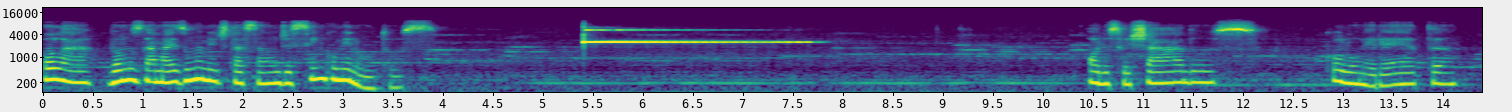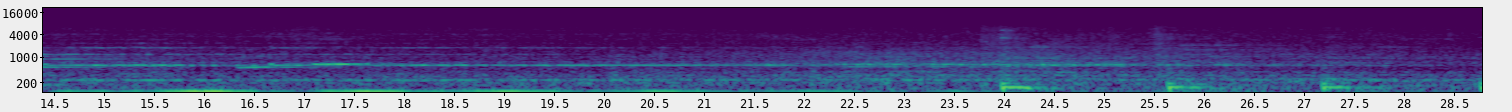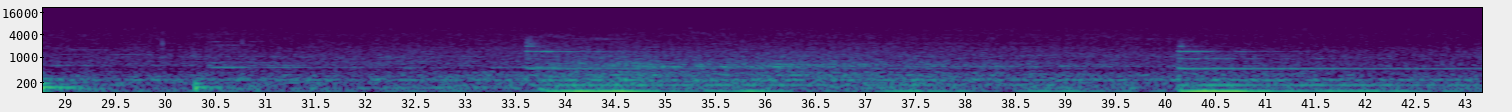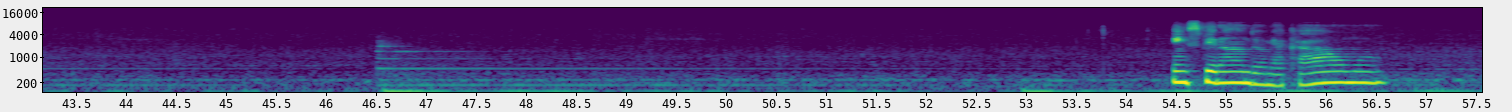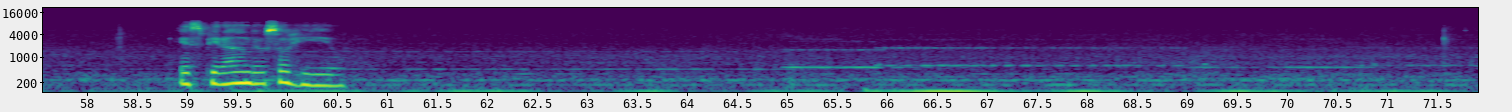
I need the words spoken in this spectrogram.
Olá, vamos a mais uma meditação de cinco minutos. Olhos fechados, coluna ereta. Inspirando, eu me acalmo. Expirando, eu sorrio.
